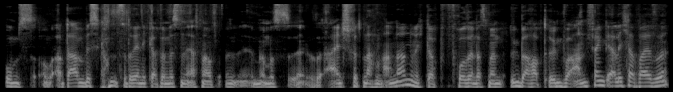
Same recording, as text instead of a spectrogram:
um's, um da ein bisschen umzudrehen, ich glaube, wir müssen erstmal, man muss äh, einen Schritt nach dem anderen und ich glaube, froh sein, dass man überhaupt irgendwo anfängt, ehrlicherweise.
